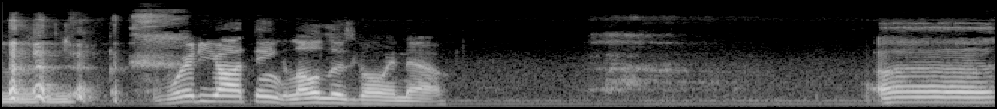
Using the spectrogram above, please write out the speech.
Mhm. Where do y'all think Lola's going now? Uh,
